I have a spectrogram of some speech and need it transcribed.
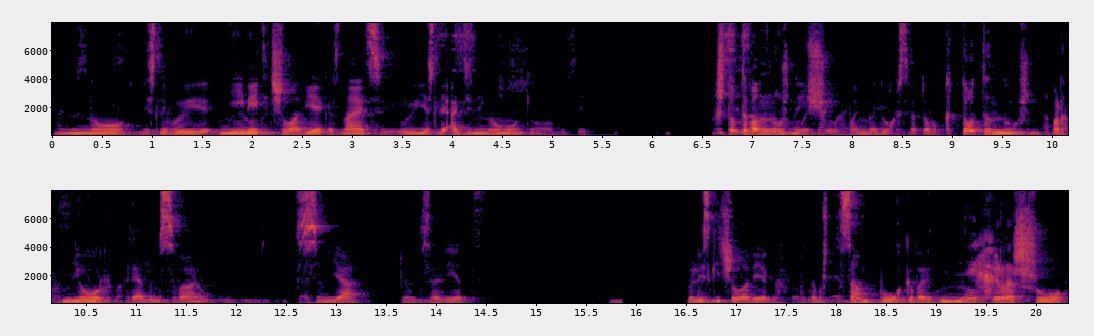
но если вы не имеете человека, знаете, вы если одиноки, что-то вам нужно еще, помимо Духа Святого. Кто-то нужен, партнер рядом с вами. Семья, завет. Близкий человек. Потому что сам Бог говорит, нехорошо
